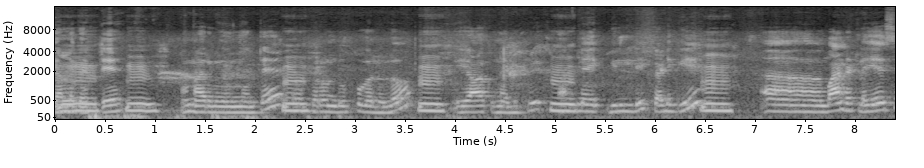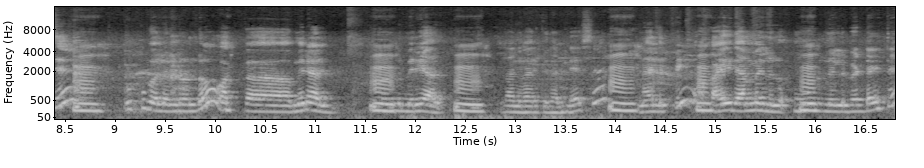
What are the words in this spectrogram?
గల్లగట్టి అనారోగ్యం ఏంటంటే ఒక రెండు ఉప్పు గల్లులు ఈ ఆకు నలిపి గిల్లి కడిగి బాండెట్లో వేసి ఉప్పు గల్లులు రెండు ఒక్క మిరియాలు రెండు మిరియాలు. దాని వరకు దాంట్లో వేసి నలిపి ఒక ఐదు ఎమ్మెల్యేలు మూడు నెలలు బెడ్ అయితే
